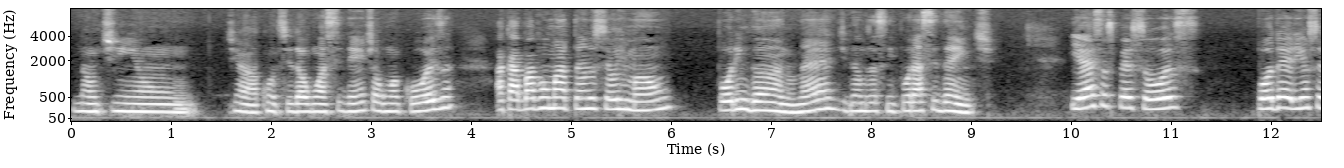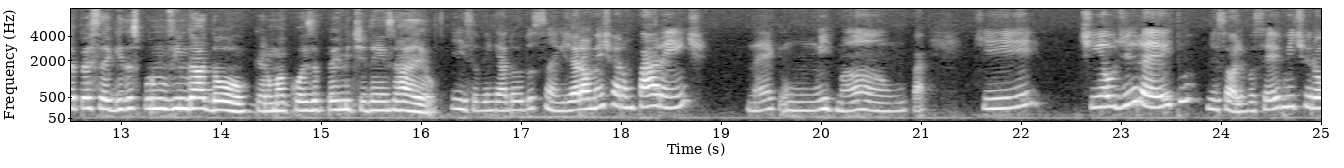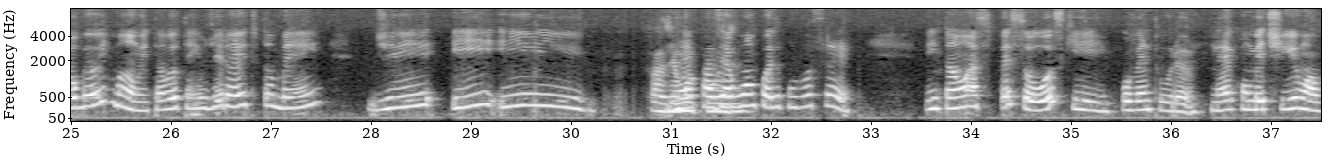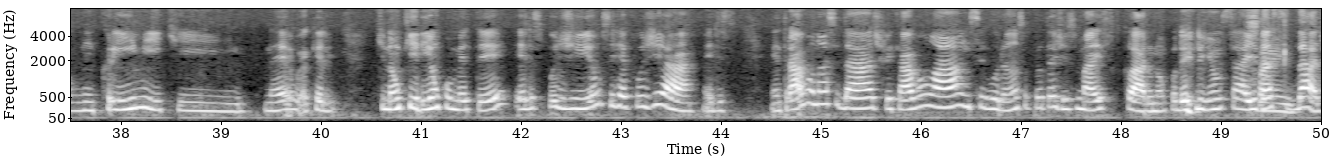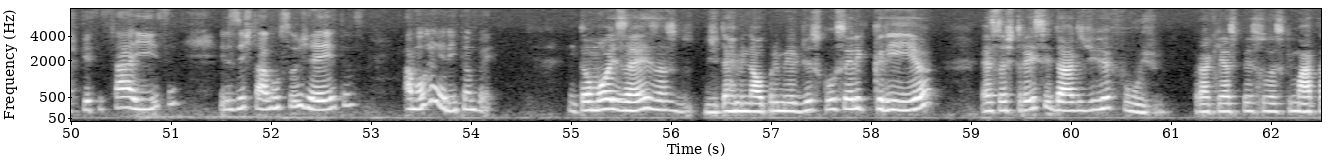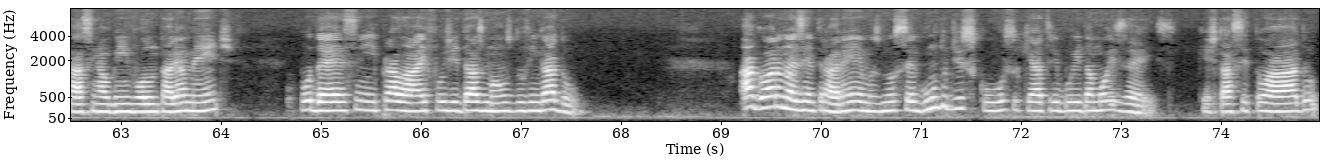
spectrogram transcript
não tinham tinha acontecido algum acidente, alguma coisa, acabavam matando seu irmão por engano, né, digamos assim, por acidente. E essas pessoas poderiam ser perseguidas por um vingador, que era uma coisa permitida em Israel. Isso, o vingador do sangue. Geralmente era um parente né, um irmão, um pai, que tinha o direito, disse, olha, você me tirou o meu irmão, então eu tenho o direito também de ir e fazer, né, fazer coisa. alguma coisa com você. Então as pessoas que porventura, né, cometiam algum crime que, né, aquele que não queriam cometer, eles podiam se refugiar. Eles entravam na cidade, ficavam lá em segurança, protegidos, mas, claro, não poderiam sair da cidade, porque se saíssem, eles estavam sujeitos a morrerem também. Então Moisés, antes de terminar o primeiro discurso, ele cria essas três cidades de refúgio, para que as pessoas que matassem alguém voluntariamente pudessem ir para lá e fugir das mãos do vingador. Agora nós entraremos no segundo discurso que é atribuído a Moisés, que está situado.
